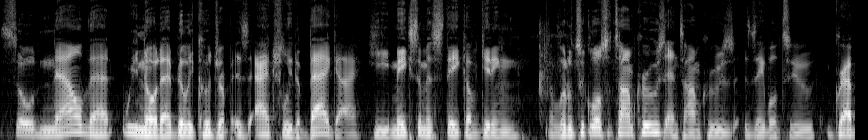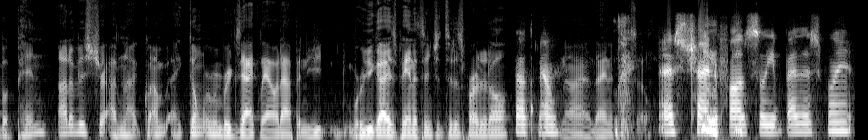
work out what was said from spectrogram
So now that we know that Billy Crudup is actually the bad guy, he makes the mistake of getting a little too close to Tom Cruise, and Tom Cruise is able to grab a pin out of his shirt. I'm not. I'm, I don't remember exactly how it happened. You, were you guys paying attention to this part at all? Fuck no. No, I, I didn't think so. I was trying to fall asleep by this point.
